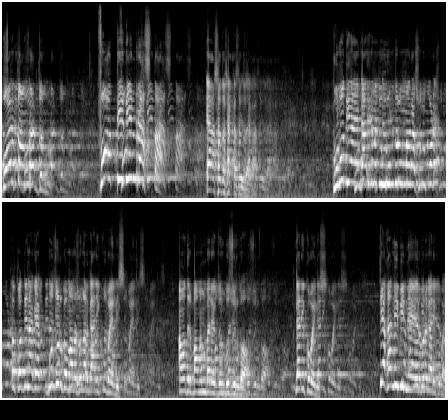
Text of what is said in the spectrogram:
বয় তো আমরার জন্য। প্রতিদিন রাস্তা। এরা সাথে সাক্ষাৎ হয়ে যায়। কোনদিন আগে গাড়ির মধ্যে উরুম দুরুম মারা শুরু করে, তো কদিন আগে এক বুজুর্গ মানুষ ওনার গাড়ি কুবাই লিছে আমাদের বামুন বাড়ির একজন বুজুর্গ। গাড়ি কুবাই লিছে টেকা নিবি না এরপরে গাড়ি কুবাই।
